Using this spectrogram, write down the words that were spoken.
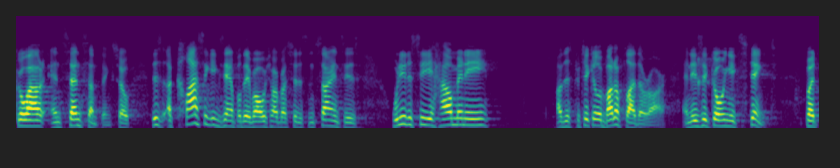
go out and send something. So this is a classic example they've always talked about citizen science is we need to see how many of this particular butterfly there are, and is it going extinct? But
